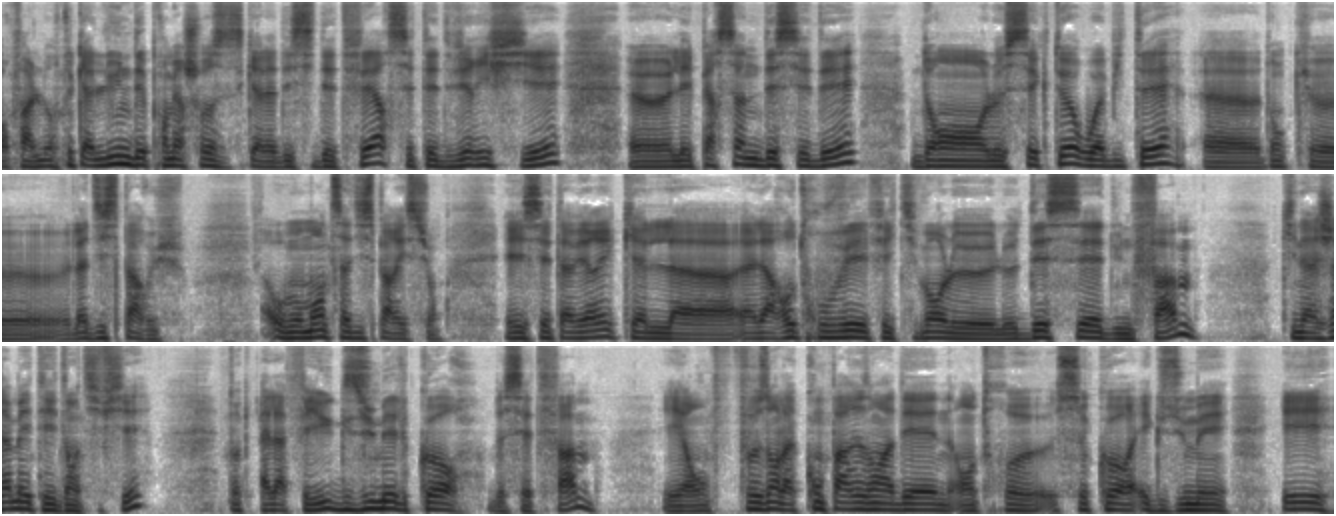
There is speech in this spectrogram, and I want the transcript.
enfin en tout cas l'une des premières choses qu'elle a décidé de faire, c'était de vérifier les personnes décédées dans le secteur où habitait donc la disparue au moment de sa disparition. Et il s'est avéré qu'elle a, elle a retrouvé effectivement le, décès d'une femme qui n'a jamais été identifiée. Donc elle a fait exhumer le corps de cette femme. Et en faisant la comparaison ADN entre ce corps exhumé et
